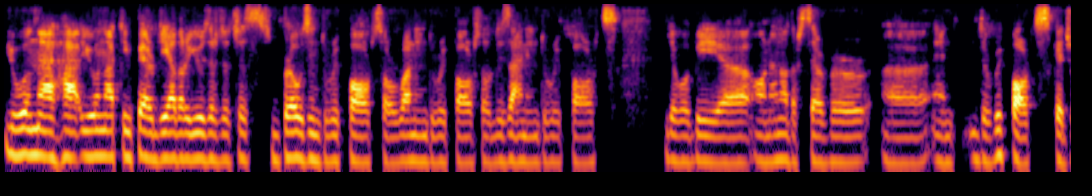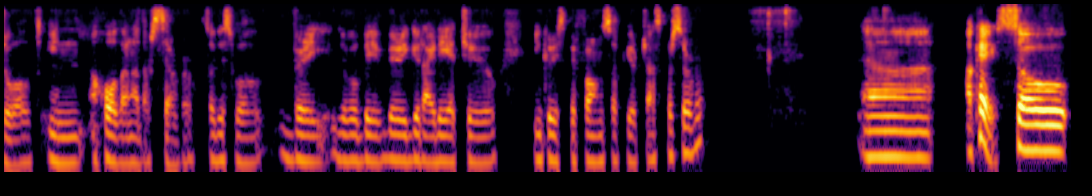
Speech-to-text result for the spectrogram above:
you will not have you will not impair the other users that just browsing the reports or running the reports or designing the reports they will be uh, on another server uh, and the reports scheduled in a whole another server. So this will very, there will be a very good idea to increase performance of your Jasper server. Uh, okay, so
